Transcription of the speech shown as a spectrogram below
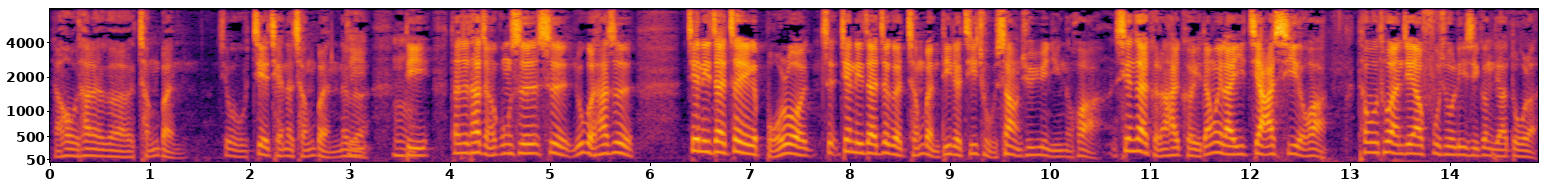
然后它那个成本就借钱的成本那个嗯低，但是它整个公司是如果它是建立在这个薄弱、这建立在这个成本低的基础上去运营的话，现在可能还可以，但未来一加息的话，它会突然间要付出利息更加多了，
